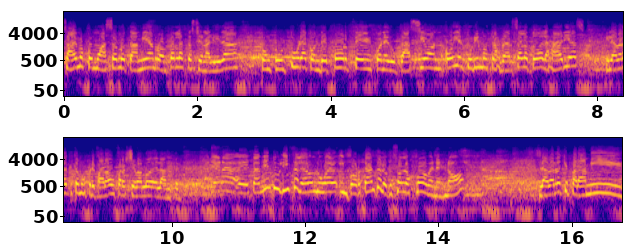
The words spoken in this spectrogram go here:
sabemos cómo hacerlo también, romper la estacionalidad con cultura, con deporte, con educación. Hoy el turismo es transversal a todas las áreas y la verdad que estamos preparados para llevarlo adelante. Mariana, eh, también tu lista le da un lugar importante a lo que son los jóvenes, ¿no? La verdad que para mí,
